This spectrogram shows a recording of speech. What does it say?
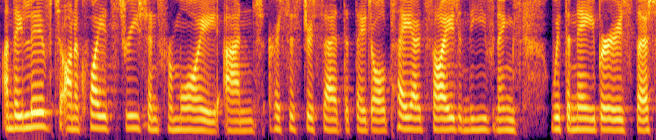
and they lived on a quiet street in Fermoy. And her sister said that they'd all play outside in the evenings with the neighbours. That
